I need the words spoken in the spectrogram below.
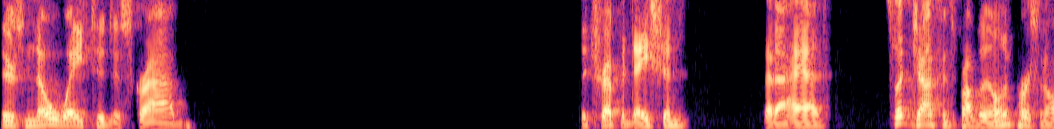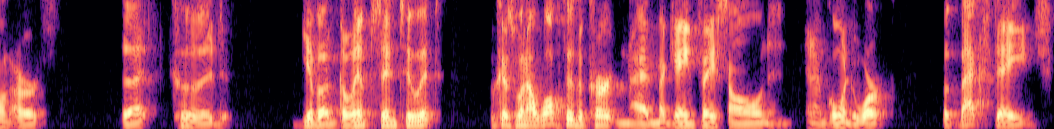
there's no way to describe the trepidation that I had. Slick Johnson's probably the only person on earth that could give a glimpse into it because when I walked through the curtain, I had my game face on and, and I'm going to work. But backstage,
